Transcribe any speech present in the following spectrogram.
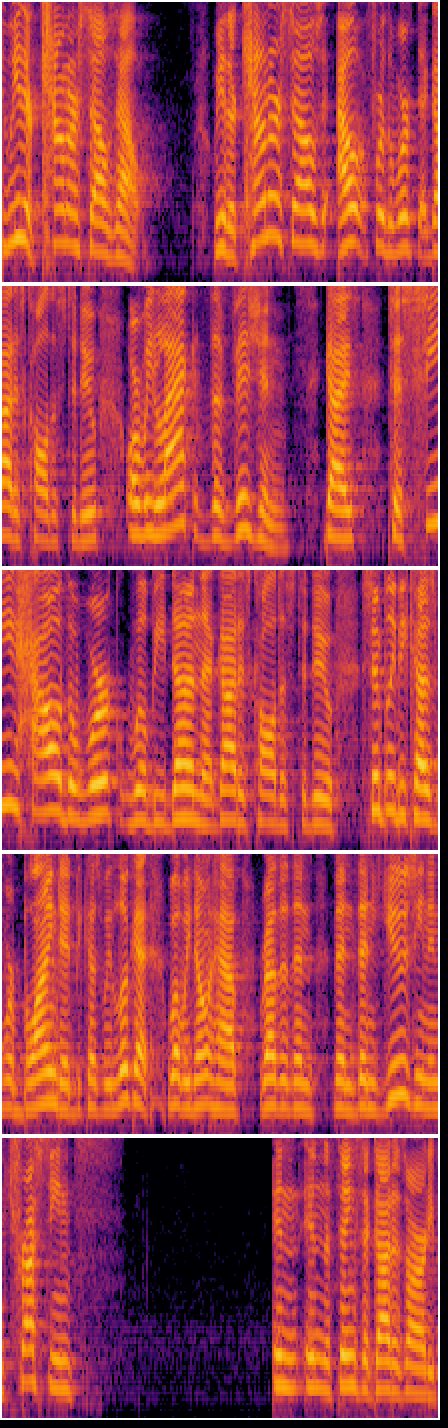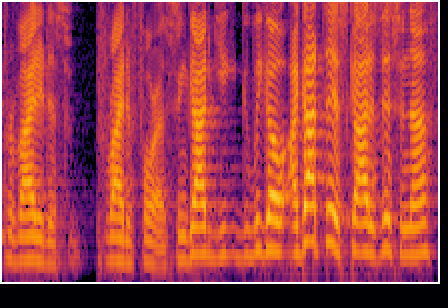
we either count ourselves out we either count ourselves out for the work that God has called us to do, or we lack the vision, guys, to see how the work will be done that God has called us to do, simply because we're blinded, because we look at what we don't have, rather than, than, than using and trusting in, in the things that God has already provided us provided for us. And God, we go, I got this. God, is this enough?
